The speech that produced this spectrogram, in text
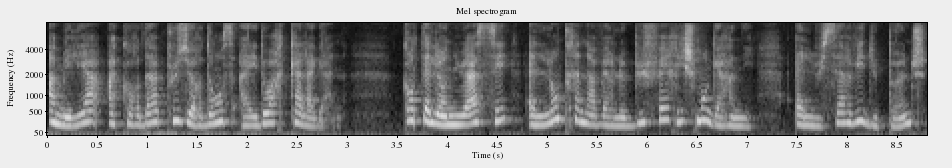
Amélia accorda plusieurs danses à Édouard Callaghan. Quand elle en eut assez, elle l'entraîna vers le buffet richement garni. Elle lui servit du punch,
